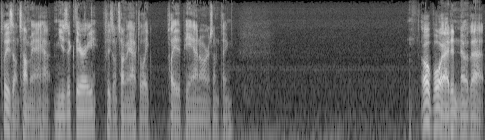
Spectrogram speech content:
Please don't tell me I have music theory. Please don't tell me I have to like play the piano or something. Oh boy, I didn't know that.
